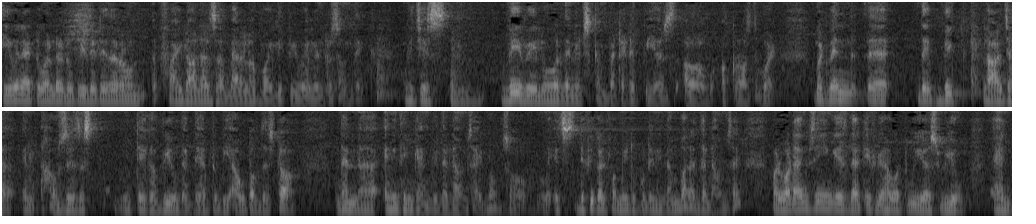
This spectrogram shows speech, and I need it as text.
even at 200 rupees, it is around $5 a barrel of oil equivalent or something, which is way, way lower than its competitive peers across the world. But when uh, the big, large uh, houses take a view that they have to be out of the stock, then uh, anything can be the downside. No, so it's difficult for me to put any number at the downside. But what I'm seeing is that if you have a two years view and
